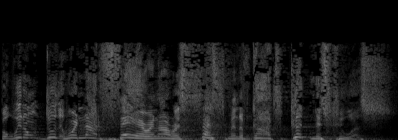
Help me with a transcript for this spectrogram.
But we don't do that. We're not fair in our assessment of God's goodness to us.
